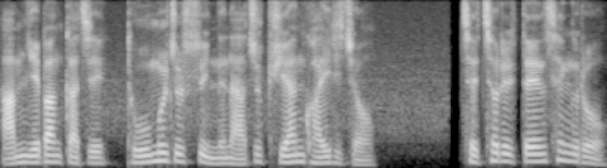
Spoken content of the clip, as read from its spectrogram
암 예방까지 도움을 줄 수 있는 아주 귀한 과일이죠. 제철일 땐 생으로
